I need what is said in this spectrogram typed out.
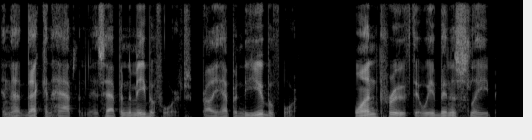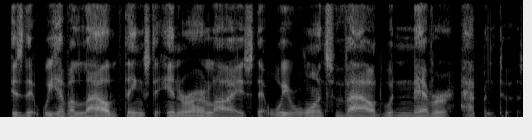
And that, that can happen. It's happened to me before. It's probably happened to you before. One proof that we have been asleep is that we have allowed things to enter our lives that we once vowed would never happen to us.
